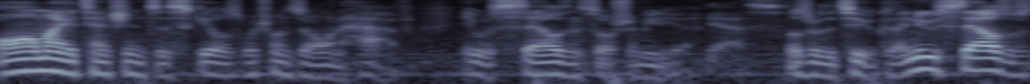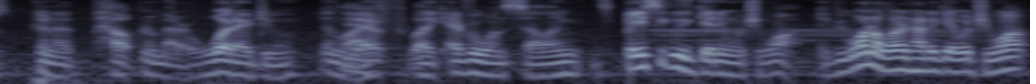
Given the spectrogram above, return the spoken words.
all my attention into skills which ones do i want to have it was sales and social media Yes. those were the two because I knew sales was gonna help no matter what I do in life. Like everyone's selling, it's basically getting what you want. If you want to learn how to get what you want,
